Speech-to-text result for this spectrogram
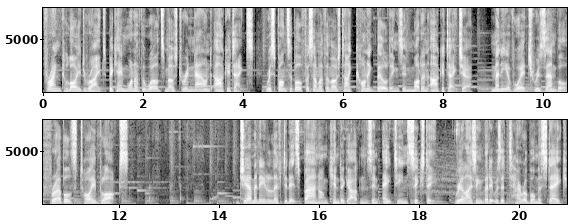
Frank Lloyd Wright became one of the world's most renowned architects, responsible for some of the most iconic buildings in modern architecture, many of which resemble Froebel's toy blocks. Germany lifted its ban on kindergartens in 1860, realizing that it was a terrible mistake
